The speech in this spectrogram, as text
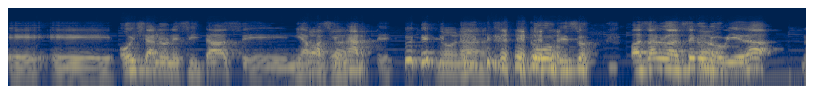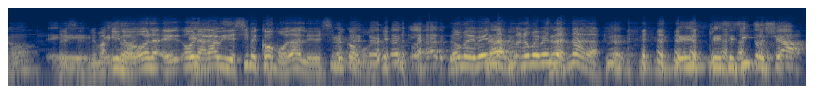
Eh, eh, hoy ya no necesitas ni apasionarte. No, nada. es como que pasaron a ser una obviedad. ¿No? Eh, me imagino, hola, eh, hola Gaby, decime cómo, dale, decime cómo. no me vendas, no me vendas nada. necesito ya,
